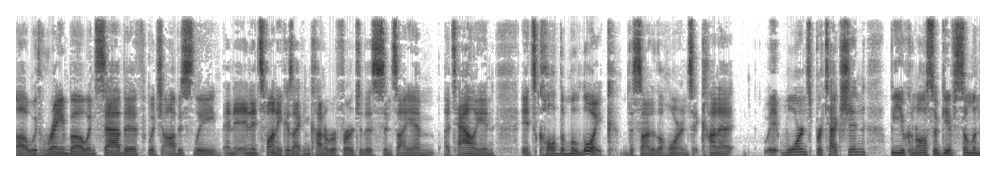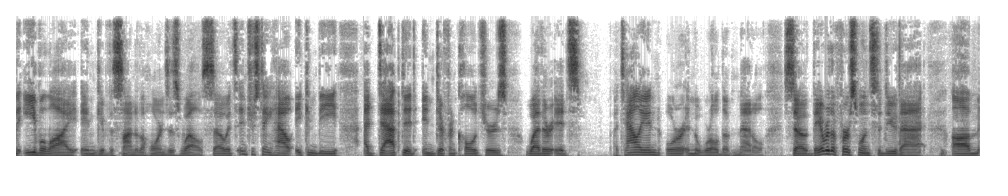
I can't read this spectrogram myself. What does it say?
uh, with Rainbow and Sabbath, which obviously, and, and it's funny because I can kind of refer to this since I am Italian. It's called the Maloik, the sign of the horns. It kind of it warns protection, but you can also give someone the evil eye and give the sign of the horns as well. So it's interesting how it can be adapted in different cultures, whether it's Italian or in the world of metal. So they were the first ones to do that. Um,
